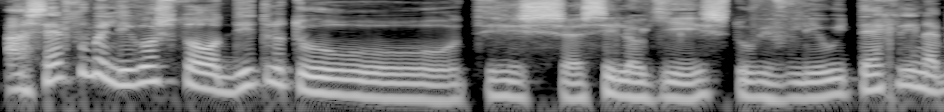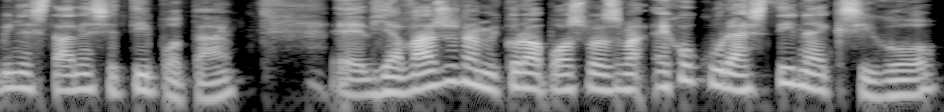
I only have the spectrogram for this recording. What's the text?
Ας έρθουμε λίγο στον τίτλο του, της συλλογής του βιβλίου «Η τέχνη να μην αισθάνεσαι τίποτα». Ε, διαβάζω ένα μικρό απόσπασμα «Έχω κουραστεί να εξηγώ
